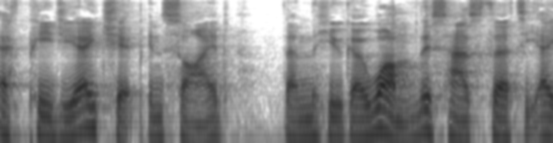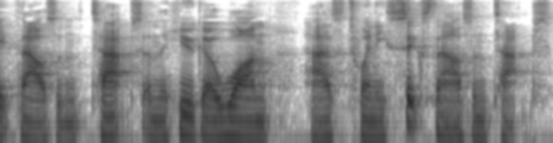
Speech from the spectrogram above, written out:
FPGA chip inside than the Hugo 1. This has 38,000 taps and the Hugo 1 has 26,000 taps.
